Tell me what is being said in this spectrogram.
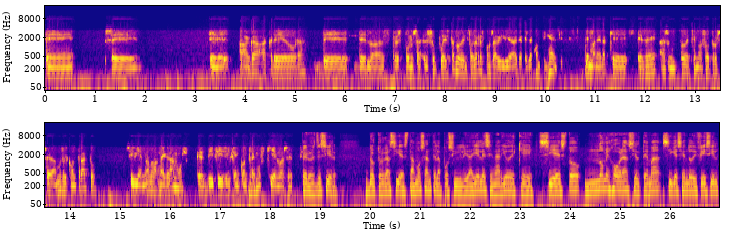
se eh, haga acreedora de, de las supuestas o eventuales responsabilidades de aquella contingencia. De manera que ese asunto de que nosotros cedamos el contrato, si bien no nos negamos, es difícil que encontremos quién lo acepte. Pero es decir, doctor García, estamos ante la posibilidad y el escenario de que si esto no mejora, si el tema sigue siendo difícil,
